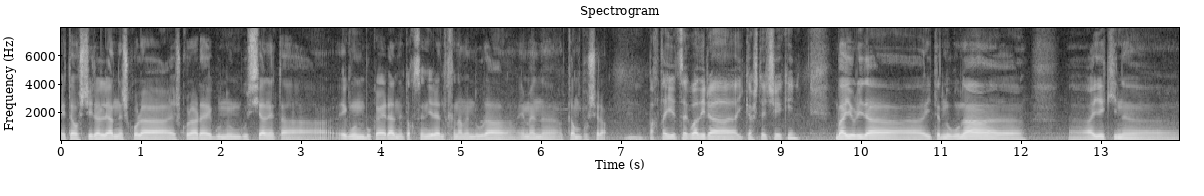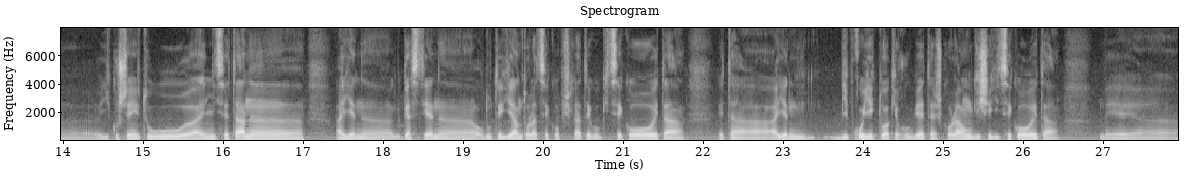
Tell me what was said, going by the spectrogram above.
Eta hostilalean eskola, eskolara egun guzian eta egun bukaeran etortzen dira entrenamendura hemen uh, kampusera. Mm, Partailetzak badira ikastetxeekin? Bai hori da iten duguna, uh, haiekin uh, ikusten ditugu hainizetan, haien gaztien ordutegia antolatzeko pixkat egukitzeko eta eta haien bi proiektuak errukbia eta eskola ongi segitzeko eta be, uh,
